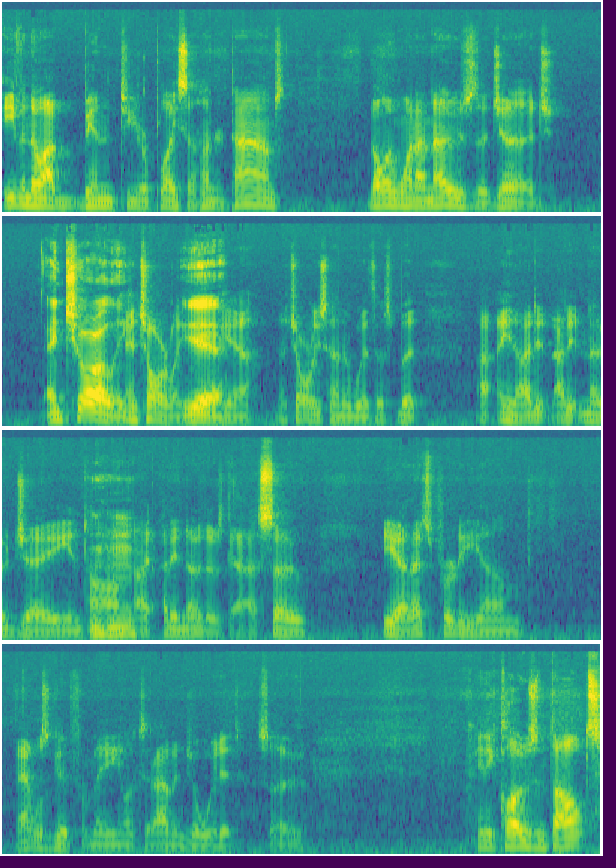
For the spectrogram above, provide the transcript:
Even though I've been to your place a hundred times, the only one I know is the judge And Charlie. and Charlie. Yeah. yeah. Charlie's hunted with us, but I, you know I didn't I didn't know Jay and Tom. Mhm. I, I didn't know those guys. So yeah, that's pretty. Um, that was good for me. Like I said, I've enjoyed it. So any closing thoughts?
